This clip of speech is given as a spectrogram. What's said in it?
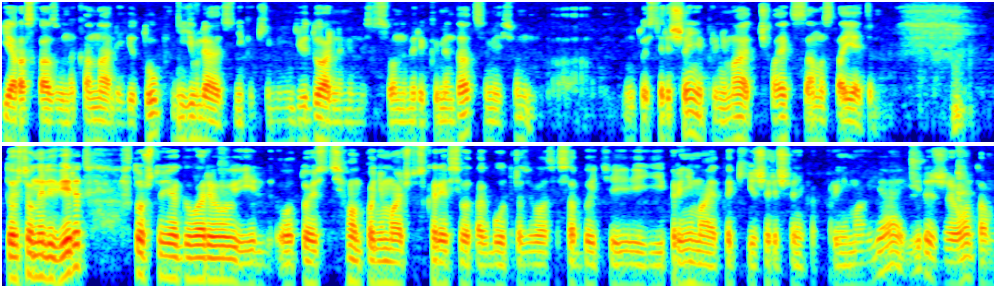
я рассказываю на канале YouTube, не являются никакими индивидуальными инвестиционными рекомендациями, все, а, ну, то есть решение принимает человек самостоятельно. То есть он или верит в то, что я говорю, или, то есть он понимает, что, скорее всего, так будут развиваться события и принимает такие же решения, как принимаю я, или же он там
